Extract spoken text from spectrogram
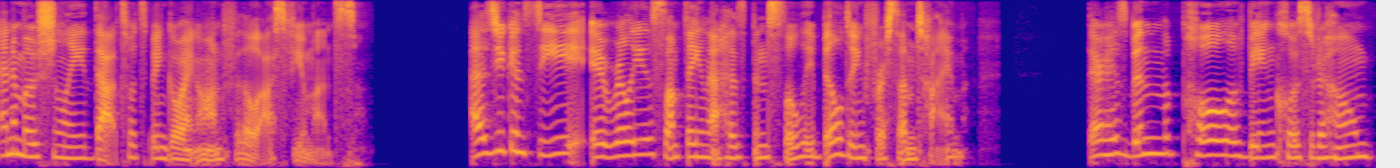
and emotionally, that's what's been going on for the last few months. As you can see, it really is something that has been slowly building for some time. There has been the pull of being closer to home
